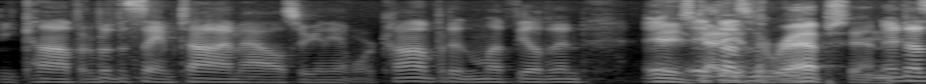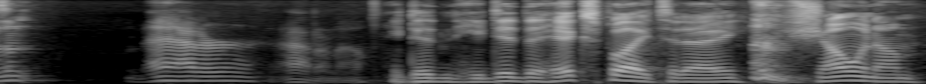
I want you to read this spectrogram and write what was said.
be confident. But at the same time, how else are you gonna get more confident in left field? And Yeah, he's it, got it to get the doesn't reps in. it doesn't matter. I don't know. He did. He did the Hicks play today, showing them.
